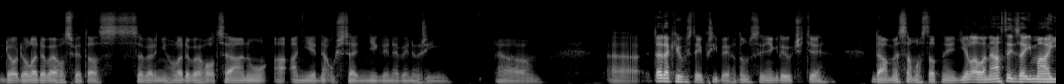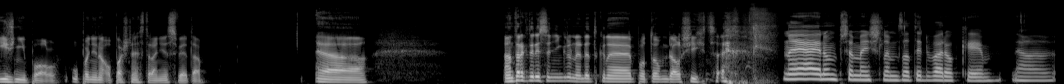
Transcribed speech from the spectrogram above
do, do ledového světa z severního ledového oceánu a ani jedna už se nikdy nevynoří. Uh, to je taky hustý příběh, o tom si někdy určitě dáme samostatný díl, ale nás teď zajímá Jižní pol, úplně na opačné straně světa. Uh, Antarktidy se nikdo nedotkne, potom další chce. Ne, já jenom přemýšlím za ty dva roky, eh,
